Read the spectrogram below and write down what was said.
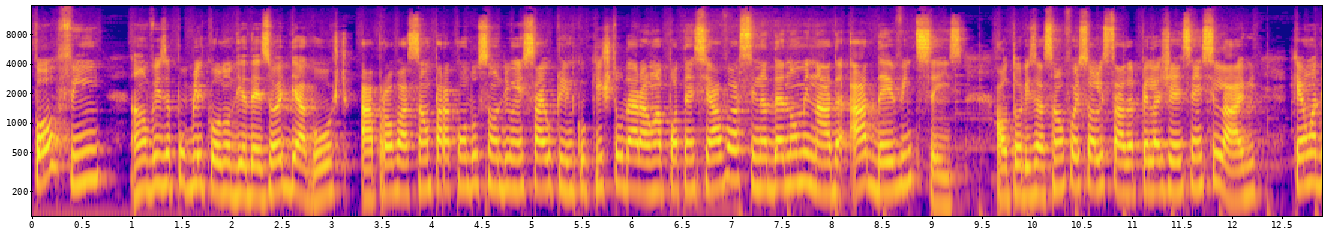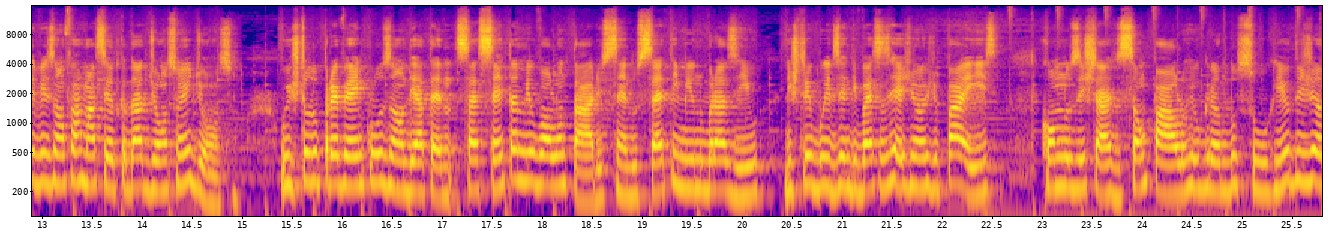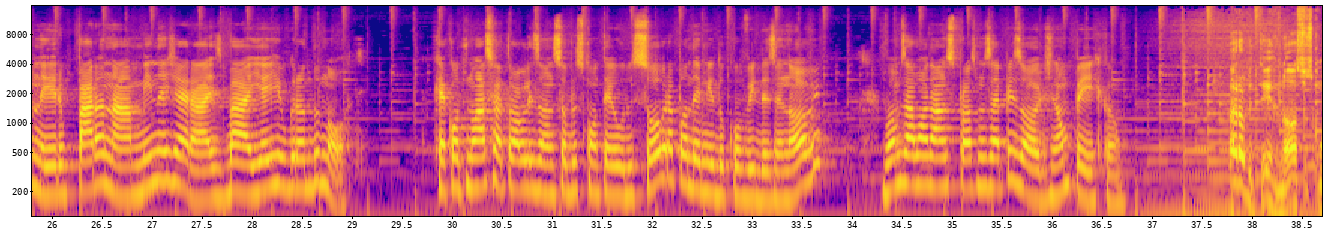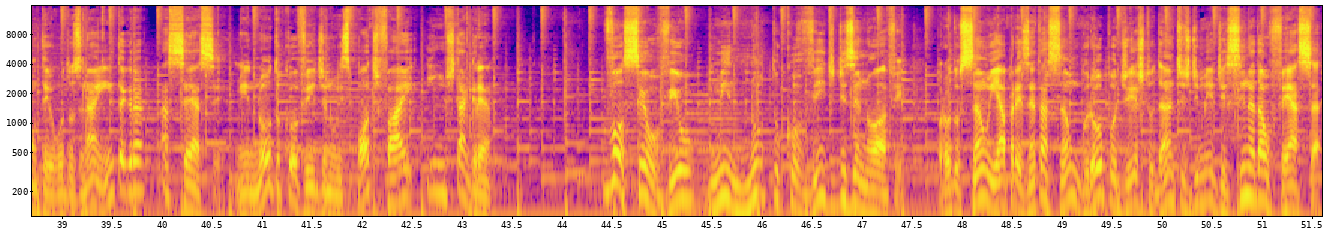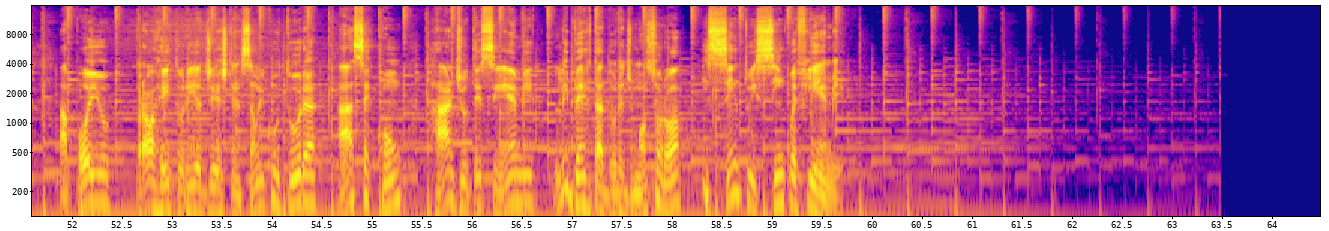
Por fim, a Anvisa publicou no dia 18 de agosto a aprovação para a condução de um ensaio clínico que estudará uma potencial vacina denominada AD26. A autorização foi solicitada pela Janssen Slag, que é uma divisão farmacêutica da Johnson Johnson. O estudo prevê a inclusão de até 60 mil voluntários, sendo 7 mil no Brasil, distribuídos em diversas regiões do país, como nos estados de São Paulo, Rio Grande do Sul, Rio de Janeiro, Paraná, Minas Gerais, Bahia e Rio Grande do Norte. Quer continuar se atualizando sobre os conteúdos sobre a pandemia do Covid-19? Vamos abordar nos próximos episódios, não percam! Para obter nossos conteúdos na íntegra, acesse Minuto Covid no Spotify e Instagram. Você ouviu Minuto Covid-19. Produção e apresentação Grupo de Estudantes de Medicina da UFESA. Apoio Pró-Reitoria de Extensão e Cultura, ASECOM, Rádio TCM, Libertadora de Mossoró e 105 FM.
